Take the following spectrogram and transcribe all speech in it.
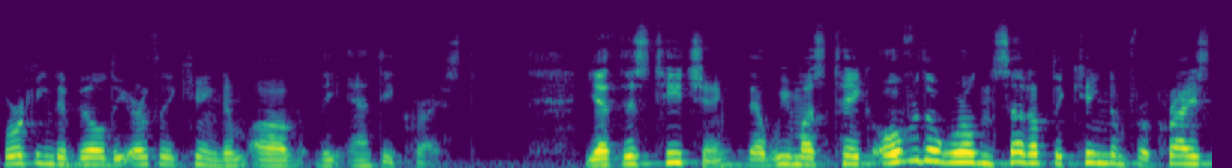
working to build the earthly kingdom of the Antichrist. Yet this teaching that we must take over the world and set up the kingdom for Christ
